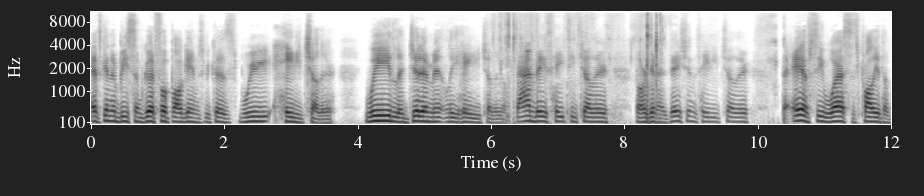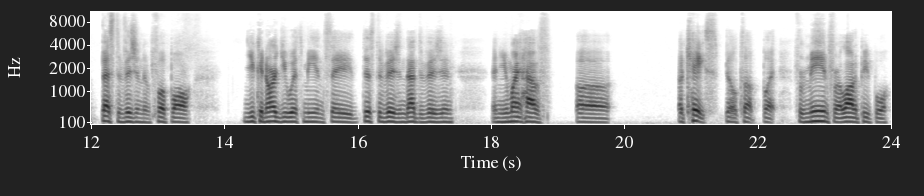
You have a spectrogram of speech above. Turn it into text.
it's going to be some good football games because we hate each other. We legitimately hate each other. The fan base hates each other. The organizations hate each other. The AFC West is probably the best division in football. You can argue with me and say this division, that division, and you might have uh, a case built up. But for me and for a lot of people,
